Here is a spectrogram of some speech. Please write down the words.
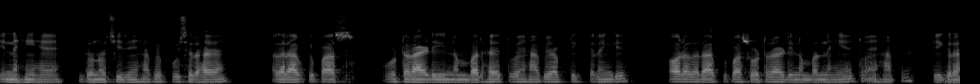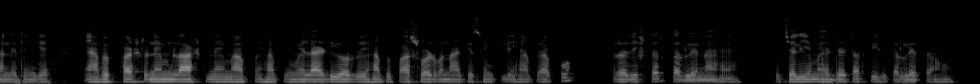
कि नहीं है? दोनों चीज़ें यहाँ पे पूछ रहा है। अगर आपके पास वोटर आईडी नंबर है तो यहाँ पर आप टिक करेंगे। और अगर आपके पास वोटर आईडी नंबर नहीं है तो यहाँ पे टिक रहने देंगे। यहाँ पे फ़र्स्ट नेम, लास्ट नेम, आपको यहाँ पे ईमेल आईडी और यहाँ पे पासवर्ड बना के सिंपली यहाँ पे आपको रजिस्टर कर लेना है। तो चलिए मैं डेटा फिल कर लेता हूँ।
